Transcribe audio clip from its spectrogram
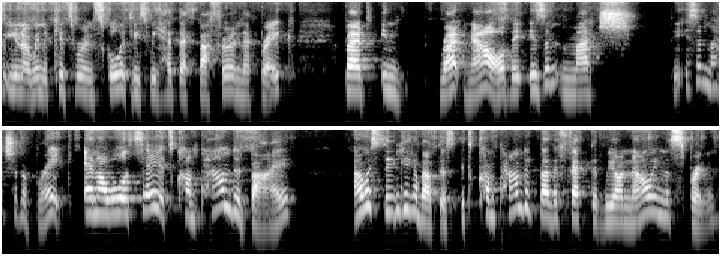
you know, when the kids were in school, at least we had that buffer and that break. But in right now, there isn't much, there isn't much of a break. And I will say it's compounded by, I was thinking about this, it's compounded by the fact that we are now in the spring.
